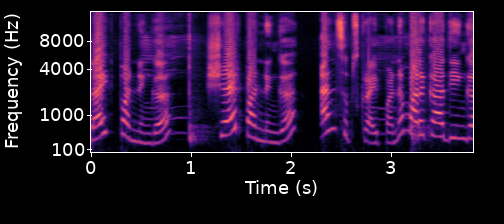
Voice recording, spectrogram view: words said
லைக் பண்ணுங்க ஷேர் பண்ணுங்க அண்ட் சப்ஸ்கிரைப் பண்ண மறக்காதீங்க.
